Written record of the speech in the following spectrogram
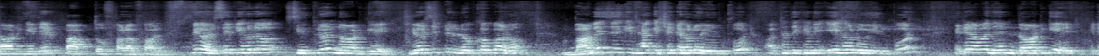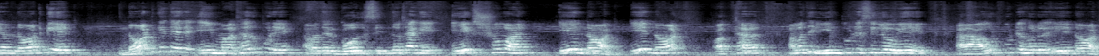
নট গেটের প্রাপ্ত ফলাফল। ভিউয়ার্স এটি হলো চিত্র নট গেট ভিউয়ার্স একটু লক্ষ্য করো বামে যেটি থাকে সেটা হলো ইনপুট অর্থাৎ এখানে এ হলো ইনপুট এটা আমাদের নট গেট এটা নট গেট নট গেটের এই মাথার উপরে আমাদের গোল চিহ্ন থাকে এক্স সমান এ নট এ নট অর্থাৎ আমাদের ইনপুটে ছিল এ আর আউটপুটে হলো এ নট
